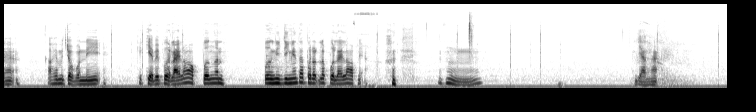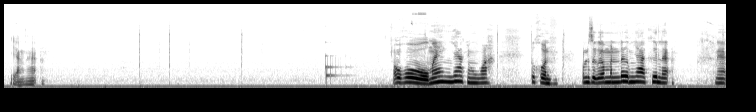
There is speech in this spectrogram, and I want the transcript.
นะเอาให้มันจบวันนี้ ขี้เกียจไปเปิดหลายรอบเปลืองเงินเปลืองจริงๆนะถ้าเปิดเราเปิดหลายรอบเนี่ยยังฮะยังฮะโอ้โหแม่งยากจังวะทุกคนผมรู้สึกว่ามันเริ่มยากขึ้นแล้วเนี่ย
